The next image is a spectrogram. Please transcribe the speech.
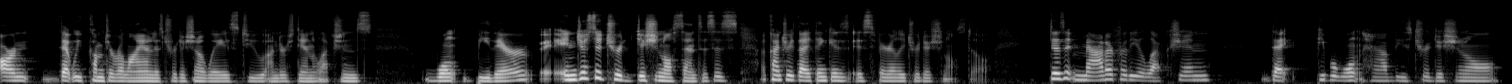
are that we've come to rely on as traditional ways to understand elections won't be there in just a traditional sense. This is a country that I think is is fairly traditional still. Does it matter for the election that people won't have these traditional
